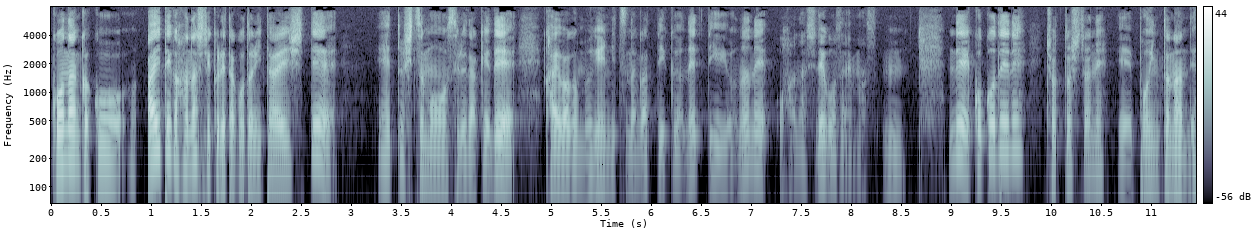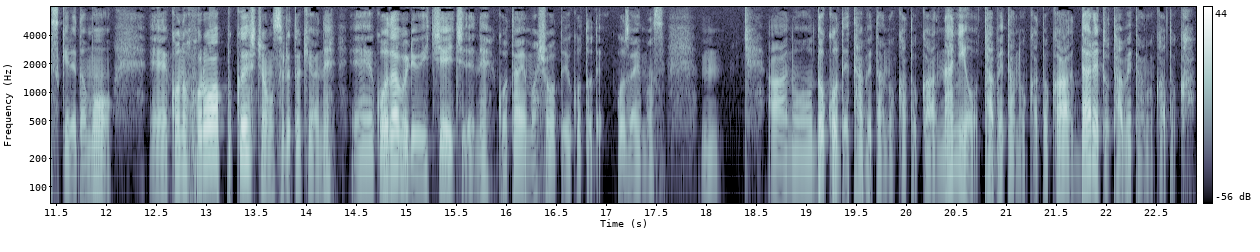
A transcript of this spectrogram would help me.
こうなんかこう、相手が話してくれたことに対して、えっ、と、質問をするだけで、会話が無限につながっていくよねっていうようなね、お話でございます。うん。で、ここでね、ちょっとしたね、えー、ポイントなんですけれども、えー、このフォローアップクエスチョンをするときはね、え、5W1H でね、答えましょうということでございます。うん。あの、どこで食べたのかとか、何を食べたのかとか、誰と食べたのかとか、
